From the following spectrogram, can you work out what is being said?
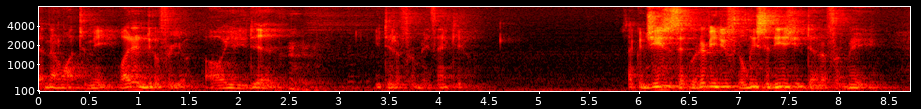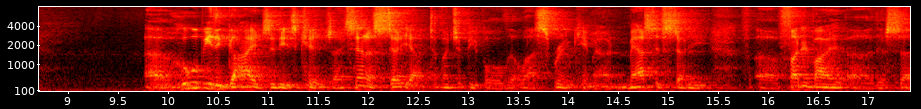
That meant a lot to me. Well, I didn't do it for you. Oh, yeah, you did. You did it for me. Thank you. It's like when Jesus said, whatever you do for the least of these, you've done it for me. Uh, who will be the guides of these kids? I sent a study out to a bunch of people that last spring came out. Massive study uh, funded by uh, this uh,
